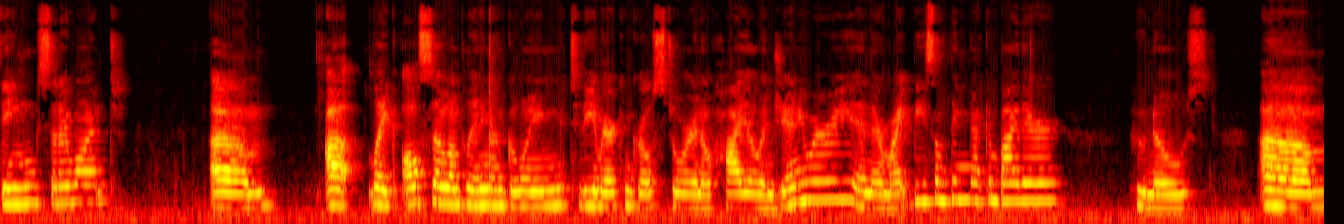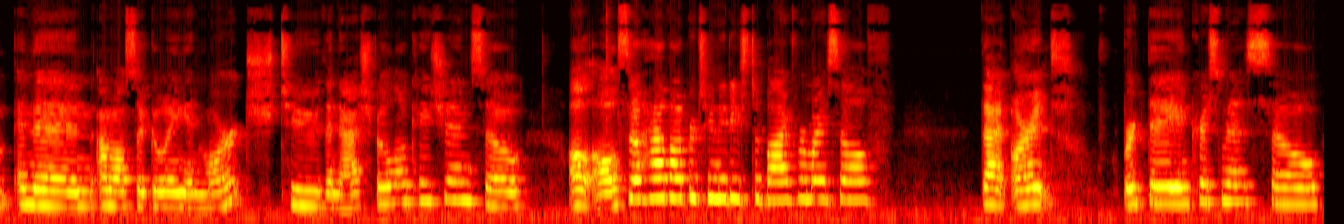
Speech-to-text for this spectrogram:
things that I want. Um, uh, like also I'm planning on going to the American Girl store in Ohio in January and there might be something I can buy there. Who knows? Um, and then I'm also going in March to the Nashville location. So I'll also have opportunities to buy for myself that aren't birthday and Christmas. So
